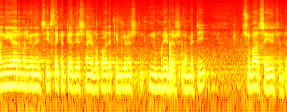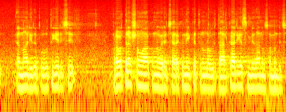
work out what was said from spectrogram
അംഗീകാരം നൽകുന്നതിന് ചീഫ് സെക്രട്ടറി അധ്യക്ഷനായുള്ള പ്രോജക്റ്റ് ഇംപ്ലിമേഷൻ ഇംപ്ലിമെന്റേഷൻ കമ്മിറ്റി ശുപാർശ ചെയ്തിട്ടുണ്ട്. എന്നാൽ ഇത് പൂർത്തീകരിച്ച് പ്രവർത്തനക്ഷമമാക്കുന്നവരെ ചരക്ക് നീക്കത്തിനുള്ള ഒരു താൽക്കാലിക സംവിധാനം സംബന്ധിച്ച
